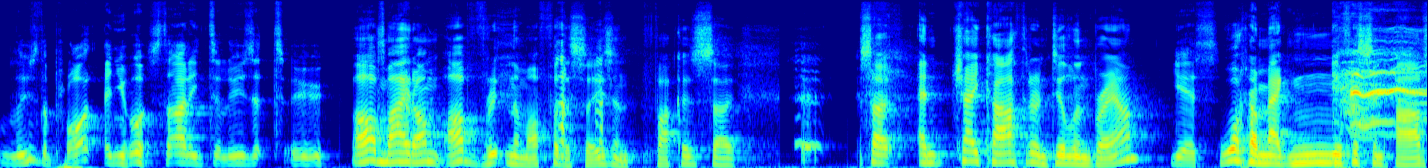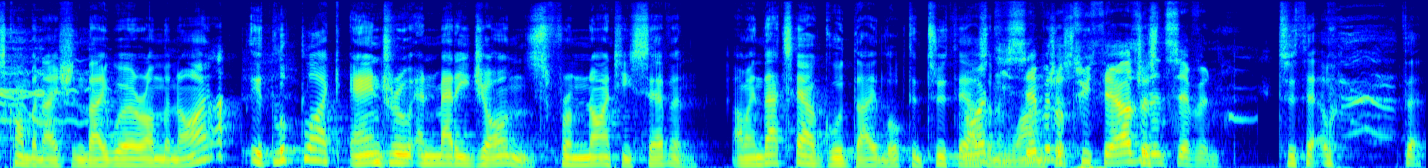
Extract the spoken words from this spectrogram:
lose the plot, and you're starting to lose it too. Oh, mate, I'm, I've written them off for the season, fuckers. So, so and Jake Arthur and Dylan Brown. Yes. What a magnificent halves combination they were on the night. It looked like Andrew and Matty Johns from '97. I mean, that's how good they looked in 2001. 97 or 2007. two the,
